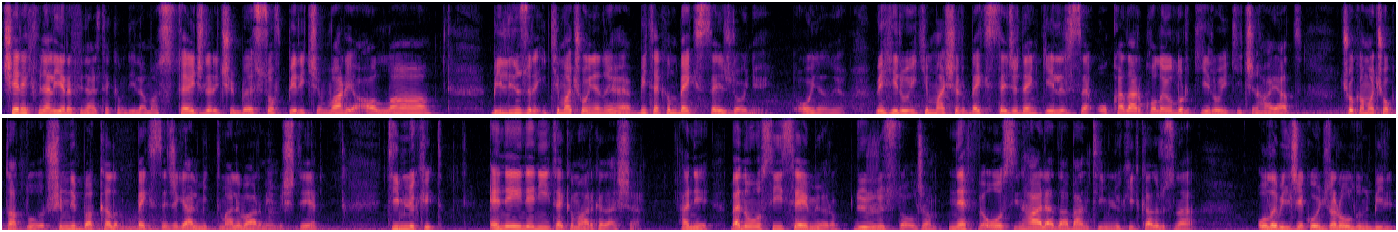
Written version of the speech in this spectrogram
çeyrek final yarı final takımı değil ama stage'ler için best of 1 için var ya Allah bildiğiniz üzere iki maç oynanıyor ya bir takım backstage'de oynuyor oynanıyor. Ve Hero 2 maçları backstage'e denk gelirse o kadar kolay olur ki Hero 2 için hayat. Çok ama çok tatlı olur. Şimdi bakalım backstage'e gelme ihtimali var mıymış diye. Team Liquid. NA'nin en iyi takımı arkadaşlar. Hani ben OC'yi sevmiyorum. Dürüst olacağım. Nef ve OC'nin hala da ben Team Liquid kadrosuna olabilecek oyuncular olduğunu bil,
